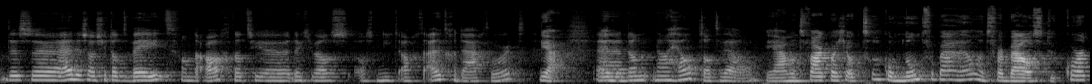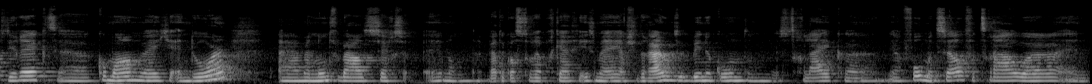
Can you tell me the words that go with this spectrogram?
dus, uh, hè, dus als je dat weet van de acht, dat je, dat je wel als, als niet-acht uitgedaagd wordt, ja, en, uh, dan nou helpt dat wel. Ja, want vaak wat je ook terugkomt non-verbaal, want verbaal is natuurlijk kort, direct, uh, come on, weet je, en door. maar non-verbaal zeggen ze, dan, wat ik als terug heb gekregen is mee, als je de ruimte binnenkomt, dan is het gelijk ja, vol met zelfvertrouwen en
